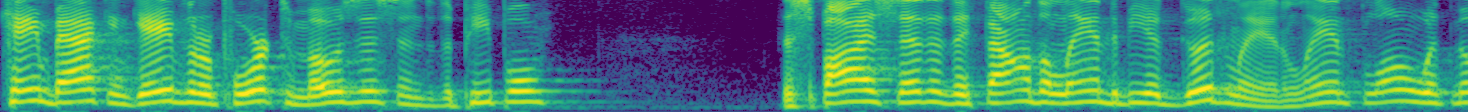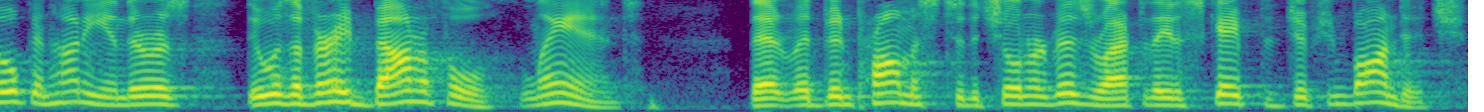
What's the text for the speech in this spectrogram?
came back and gave the report to Moses and to the people. The spies said that they found the land to be a good land, a land flowing with milk and honey, and there was, there was a very bountiful land that had been promised to the children of Israel after they'd escaped Egyptian bondage.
